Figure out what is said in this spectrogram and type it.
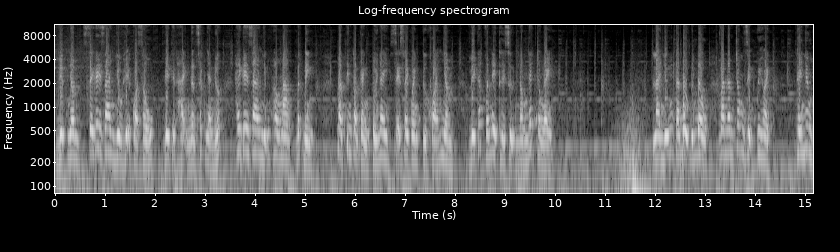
Việc nhầm sẽ gây ra nhiều hệ quả xấu, gây thiệt hại ngân sách nhà nước hay gây ra những hoang mang bất bình. Bản tin toàn cảnh tối nay sẽ xoay quanh từ khóa nhầm về các vấn đề thời sự nóng nhất trong ngày. Là những cán bộ đứng đầu và nằm trong diện quy hoạch. Thế nhưng,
